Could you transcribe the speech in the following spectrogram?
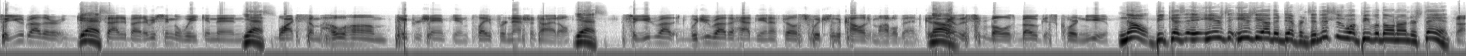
So you'd rather get Yes. excited about it every single week and then Yes. watch some ho hum paper champion play for a national title. Yes. So you'd rather would you rather have the NFL switch to the college model then? Because No. apparently the Super Bowl is bogus, according to you. No, because uh, here's here's the other difference, and this is what people don't understand. Uh.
